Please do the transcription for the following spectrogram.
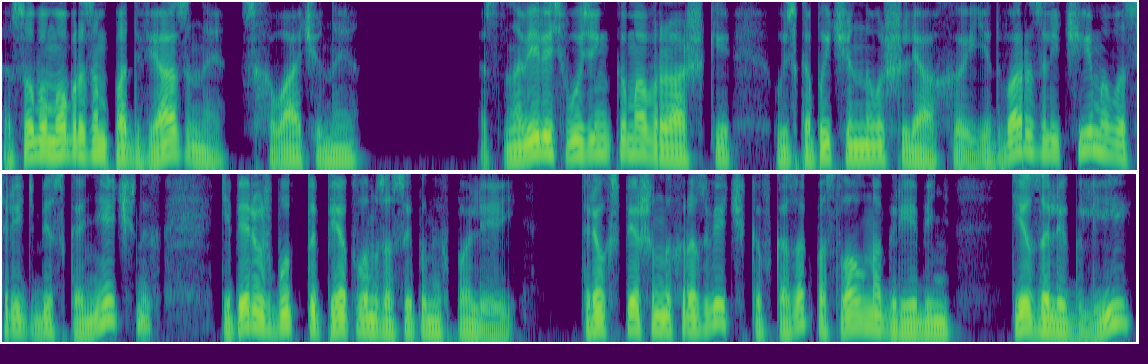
особым образом подвязанное, схваченное. Остановились в узеньком овражке у ископыченного шляха, едва различимого средь бесконечных, теперь уж будто пеплом засыпанных полей. Трех спешенных разведчиков казак послал на гребень. Те залегли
